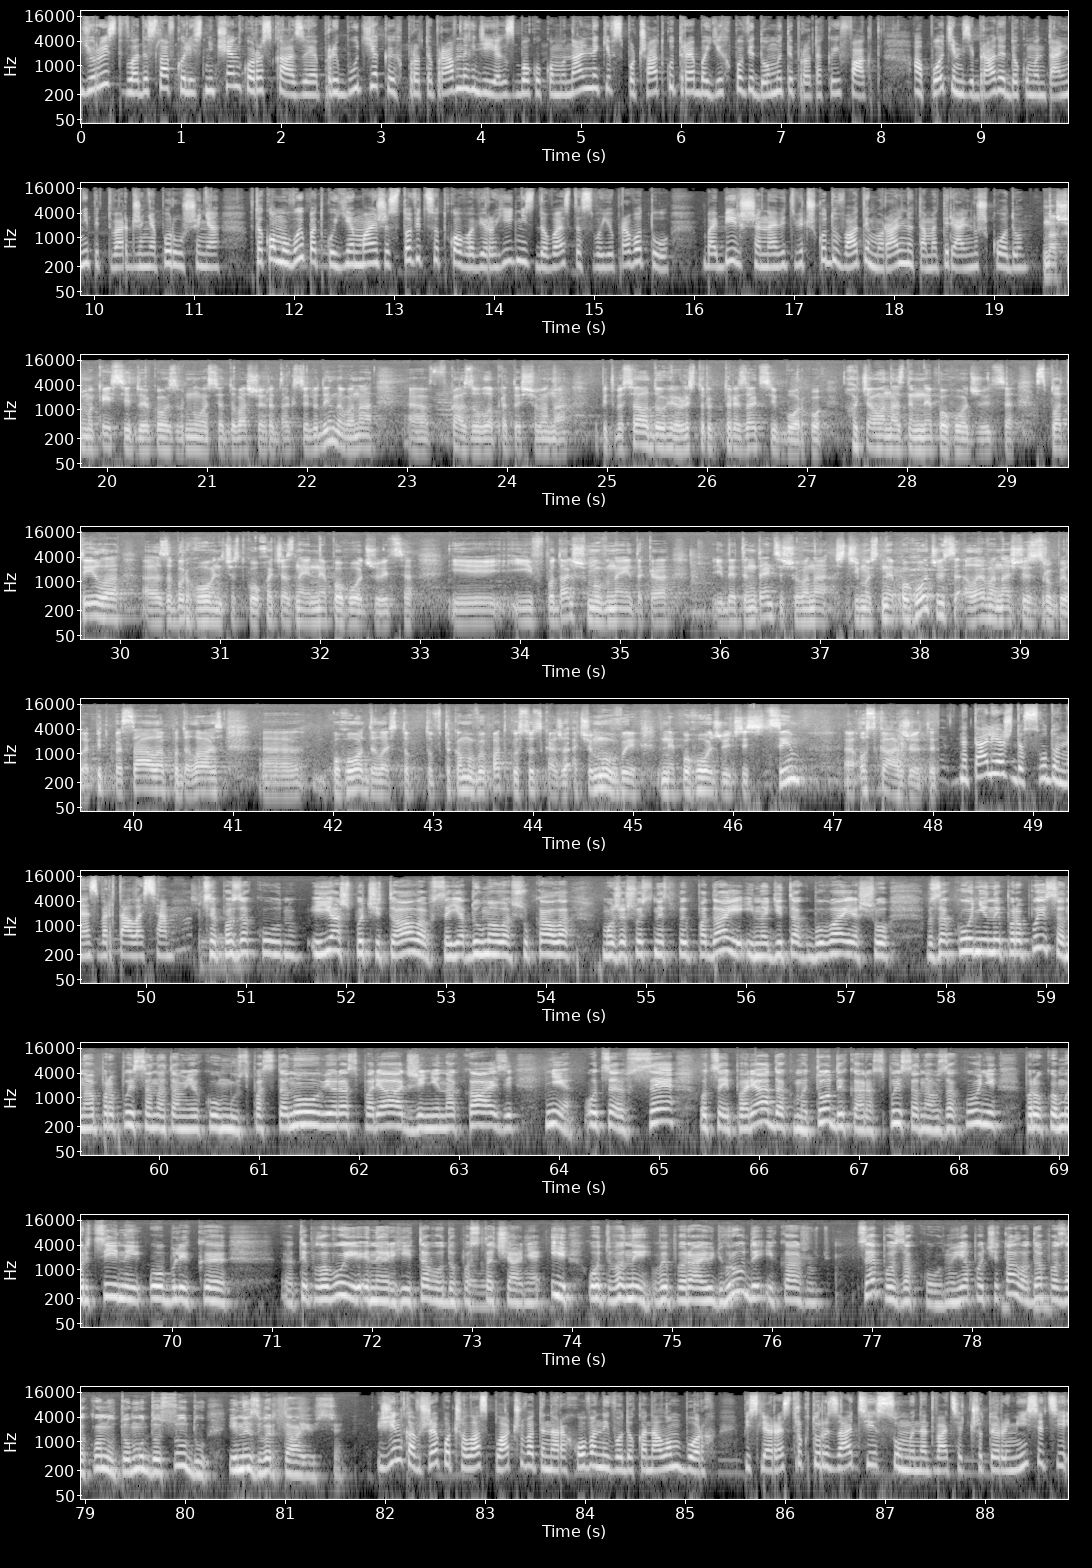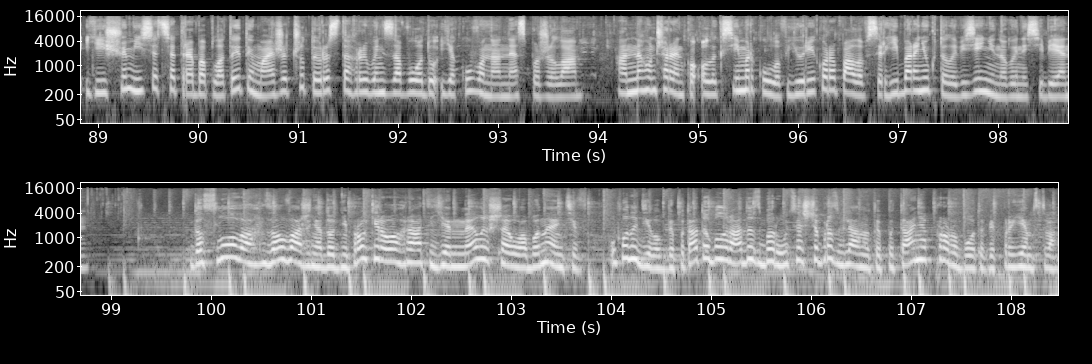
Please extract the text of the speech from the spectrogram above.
Юрист Владислав Колісніченко розказує, при будь-яких протиправних діях з боку комунальників спочатку треба їх повідомити про такий факт, а потім зібрати документальні підтвердження порушення. В такому випадку є майже 100% вірогідність довести свою правоту, ба більше навіть відшкодувати моральну та матеріальну шкоду. В нашому кейсі, до якого звернулася до вашої редакції людина, вона е, вказувала про те, що вона підписала договір реструктуризації боргу, хоча вона з ним не погоджується, сплатила е, заборгованість частково, хоча з нею не погоджується. І, і в подальшому в неї така йде тенденція, що вона з чимось не погоджується, але вона щось зробила. Підписала, подала, е, погодилась. Тобто, в такому випадку суд скаже: а чому ви не погоджуючись з цим, е, оскаржуєте? Наталія ж до суду не зверталася. Це по закону. І я ж почитала все. Я думала, шукала, може, щось не співпадає. Іноді так буває, що в законі не прописано, а прописано там в якомусь постанові, розпорядженні, наказі. Ні, оце все, оцей порядок, методика розписана в законі про комерційний облік. е, Теплової енергії та водопостачання. І от вони випирають груди і кажуть, це по закону. Я почитала, да, по закону, тому до суду і не звертаюся. Жінка вже почала сплачувати нарахований водоканалом борг. Після реструктуризації суми на 24 місяці їй щомісяця треба платити майже 400 гривень за воду, яку вона не спожила. Анна Гончаренко, Олексій Меркулов, Юрій Коропалов, Сергій Баранюк, телевізійні новини СІБІН. До слова, зауваження до Дніпро Кіровоград є не лише у абонентів. У понеділок депутати облради зберуться, щоб розглянути питання про роботу підприємства.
